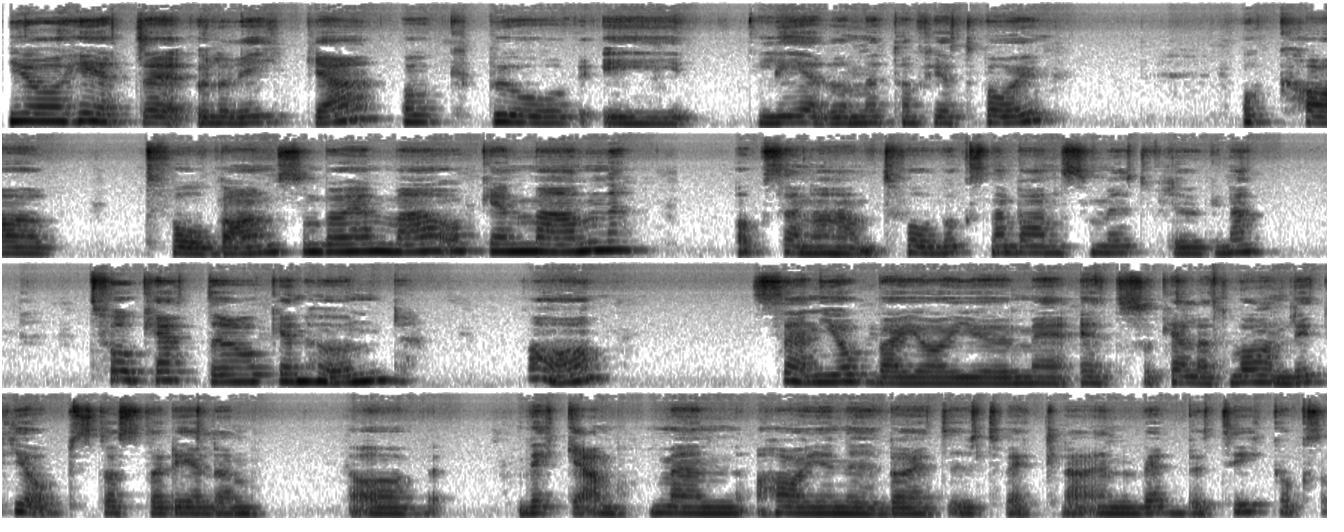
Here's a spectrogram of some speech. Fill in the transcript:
Jag heter Ulrika och bor i Lerum utanför Göteborg och har två barn som bor hemma och en man. Och sen har han två vuxna barn som är utflugna. Två katter och en hund. Ja. Sen jobbar jag ju med ett så kallat vanligt jobb största delen av veckan, men har ju nu börjat utveckla en webbutik också.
